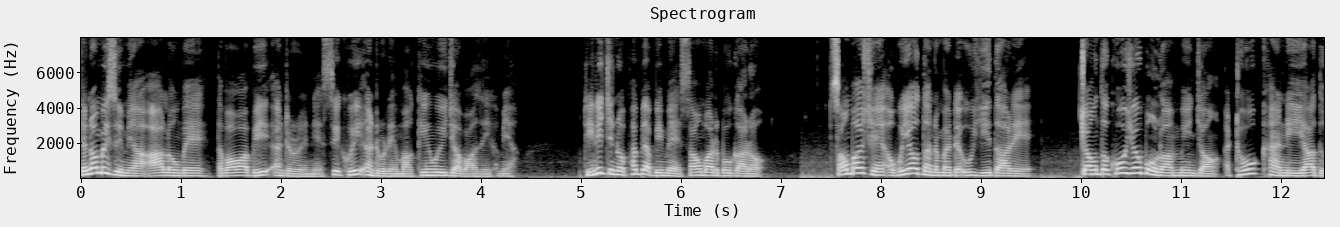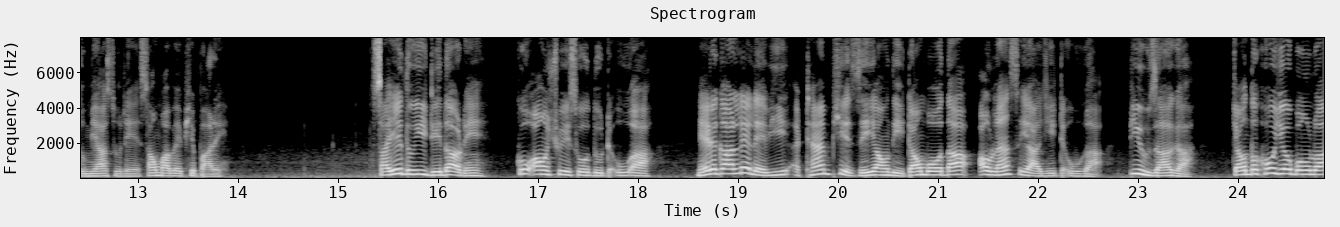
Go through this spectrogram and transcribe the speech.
ကျွန်တော်မိတ်ဆွေများအားလုံးပဲတဘာဝဘေးအန်ဒရယ်နဲ့စစ်ခွေးအန်ဒရယ်မှာကင်းဝေးကြပါစေခင်ဗျာဒီနေ့ကျွန်တော်ဖတ်ပြပေးမယ့်ဆောင်းပါးတစ်ပုဒ်ကတော့ဆောင်းပါးရှင်အဝေးရောက်တန်တမန်တဦးရေးသားတဲ့ကြောင်တခိုးရုပ်ပုံလွှာမင်းကြောင်အထိုးခံနေရသူများဆိုတဲ့ဆောင်းပါးပဲဖြစ်ပါတယ်စာရေးသူဤဒေတာတွင်ကိုအောင်ရွှေဆိုသူတဦးအားနေရကလှည့်လည်ပြီးအထမ်းဖြစ်ဈေးရောက်သည့်တောင်ပေါ်သားအောက်လန်းဆရာကြီးတဦးကပြူစားကကြောင်တခိုးရုပ်ပုံလွှာ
